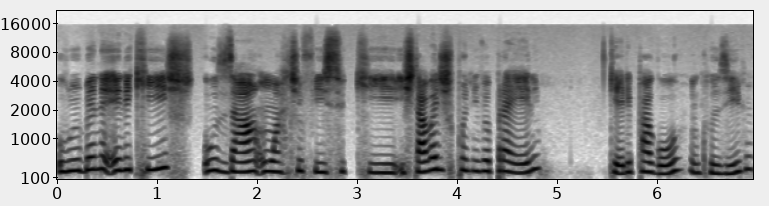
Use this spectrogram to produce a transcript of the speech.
o Ruben ele quis usar um artifício que estava disponível para ele que ele pagou, inclusive,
